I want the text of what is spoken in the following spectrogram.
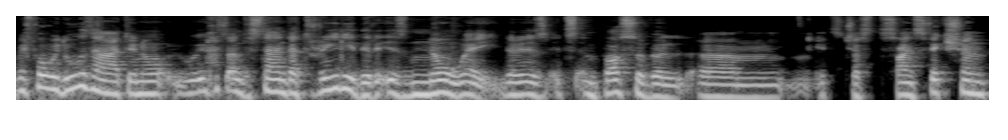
before we do that, you know, we have to understand that really there is no way, there is, it's impossible, um, it's just science fiction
